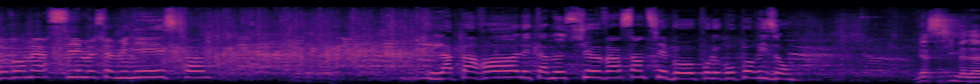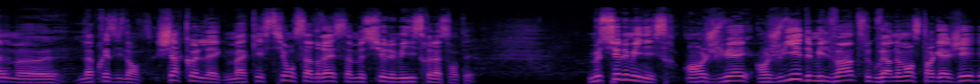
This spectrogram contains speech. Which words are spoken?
Je vous remercie, Monsieur le Ministre. La parole est à Monsieur Vincent Thiebaud pour le groupe Horizon. Merci Madame euh, la Présidente. Chers collègues, ma question s'adresse à Monsieur le ministre de la Santé. Monsieur le ministre, en juillet, en juillet 2020, le gouvernement s'est engagé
